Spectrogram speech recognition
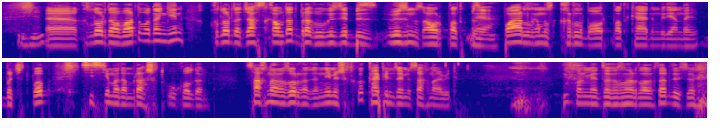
Ә, қызылордаға бардық одан кейін. Қызылорда жақсы қабылдады бірақ ол кезде біз өзіміз ауырып қалдық. Біз Иә. барлығымыз қырылып ауырып қалдық кәдімгідей андай быт шыт болып. Системадан бірақ шықтық уколдан. Сахнаға зорға немен шықтық қой? Капельницамен сахнаға бүйтіп. Құрметті қызылордалықтар деп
